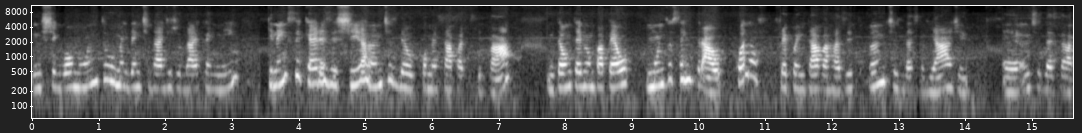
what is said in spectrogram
instigou muito uma identidade judaica em mim, que nem sequer existia antes de eu começar a participar. Então, teve um papel muito central. Quando eu frequentava a Hazit antes dessa viagem, é, antes dessa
